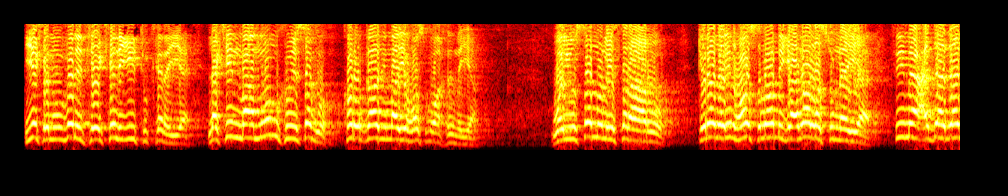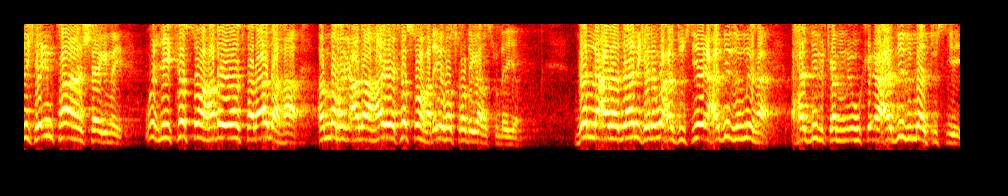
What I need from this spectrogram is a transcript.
iyo ka munfaridka ee keligii tukanaya laakiin ma'muumku isagu kor u qaadi maayo hoos buu akhrinaya wa yusanu lisraaru qirada in hoos loo dhigaa baa la sunneeyaa fii maa cadaa dalika intaa aan sheegnay wixii ka soo hadhay ee salaadaha ama ragcad ahaayee ka soo hadhay in hoos loo dhigaa la sunneeya dalla calaa dalikana waxaa tusiyey axaadiidu minha axaadiidu maa tusiyey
